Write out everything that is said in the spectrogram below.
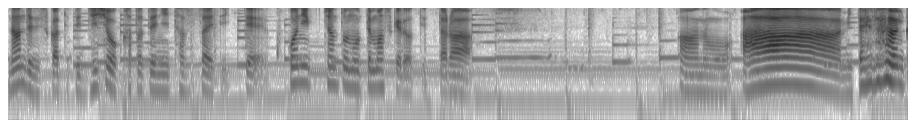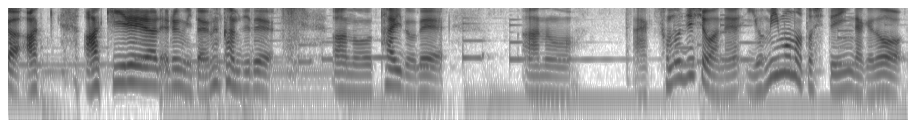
なんでですかって言って辞書を片手に携えていってここにちゃんと載ってますけどって言ったらあのあーみたいななんかあ呆れられるみたいな感じであの態度であのあその辞書はね読み物としていいんだけど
